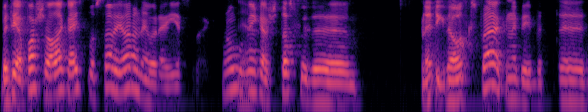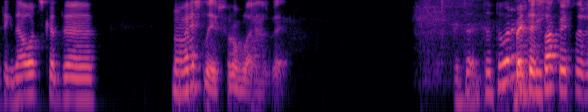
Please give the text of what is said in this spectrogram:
Bet tajā pašā laikā es to savu arī nevarēju ieslēgt. Nu, Jā. vienkārši tas, ka ne tik daudz ka spēka nebija, bet eh, tik daudz, ka nu, veselības problēmas bija. Tu, tu, tu Bet es saku, es, ar,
